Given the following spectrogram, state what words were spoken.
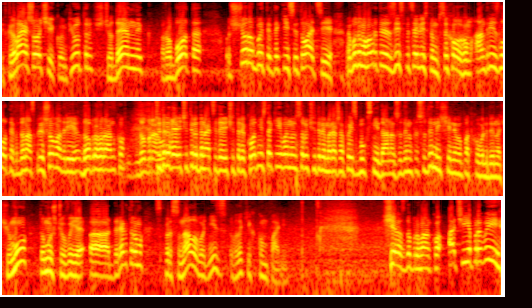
Відкриваєш очі, комп'ютер, щоденник, робота. Що робити в такій ситуації? Ми будемо говорити зі спеціалістом, психологом Андрій Злотник до нас прийшов. Андрій, доброго ранку. Доброго 494 1194 код міста Києва 044 мережа Фейсбук Сніданок з 1 плюс 1 і ще не випадкова людина. Чому? Тому що ви є е, директором з персоналу в одній з великих компаній. Ще раз доброго ранку. А чи я правий,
